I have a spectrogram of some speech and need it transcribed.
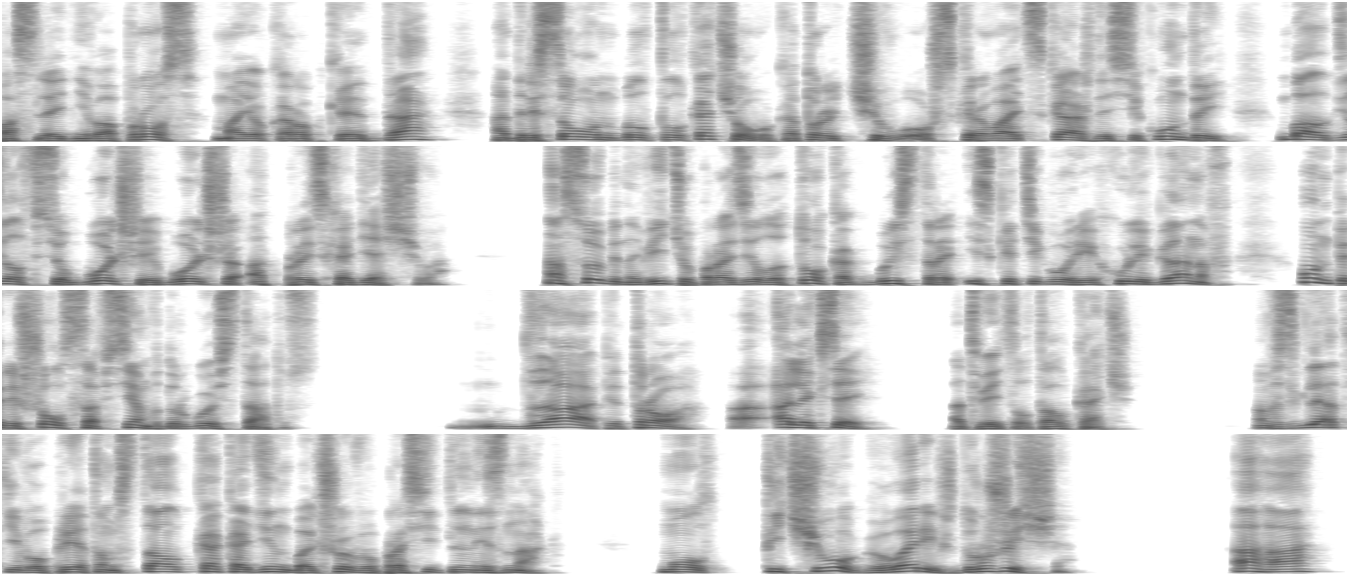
Последний вопрос, мое короткое «да», адресован был Толкачеву, который, чего уж скрывать с каждой секундой, балдел все больше и больше от происходящего. Особенно Витю поразило то, как быстро из категории хулиганов он перешел совсем в другой статус. «Да, Петро, а Алексей», — ответил толкач. Взгляд его при этом стал как один большой вопросительный знак. Мол, ты чего говоришь, дружище? «Ага», —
